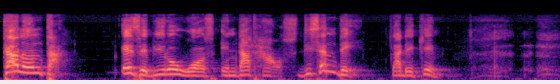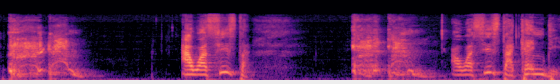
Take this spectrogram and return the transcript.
Kanonta Ezebiro was in that house the same day that they came. our sister, our sister Candy,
